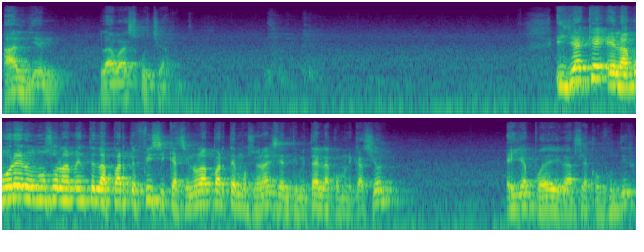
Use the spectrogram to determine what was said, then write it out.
alguien la va a escuchar. Y ya que el amor eros no solamente la parte física, sino la parte emocional y sentimental de la comunicación, ella puede llegarse a confundir.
